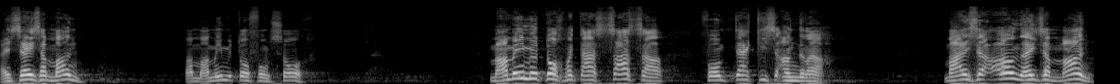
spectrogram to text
Hy sê hy's 'n man. Maar mami moet hom sorg. Mamy moet nog met haar sassa vir hom tekkies aandra. Maar hy's 'n aan, hy's 'n man.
